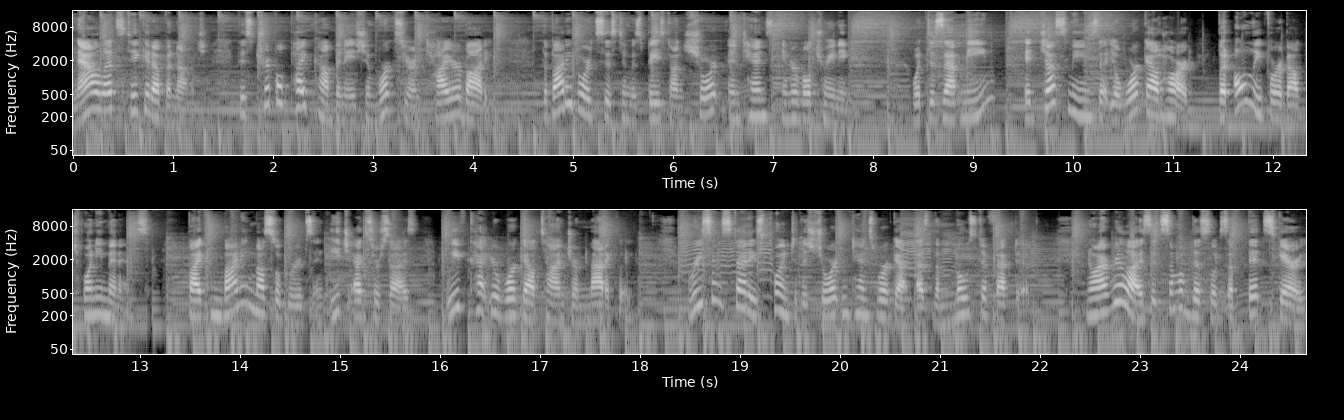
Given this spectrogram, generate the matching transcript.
Now let's take it up a notch. This triple pike combination works your entire body. The bodyboard system is based on short, intense interval training. What does that mean? It just means that you'll work out hard, but only for about 20 minutes. By combining muscle groups in each exercise, we've cut your workout time dramatically. Recent studies point to the short, intense workout as the most effective. Now, I realize that some of this looks a bit scary,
